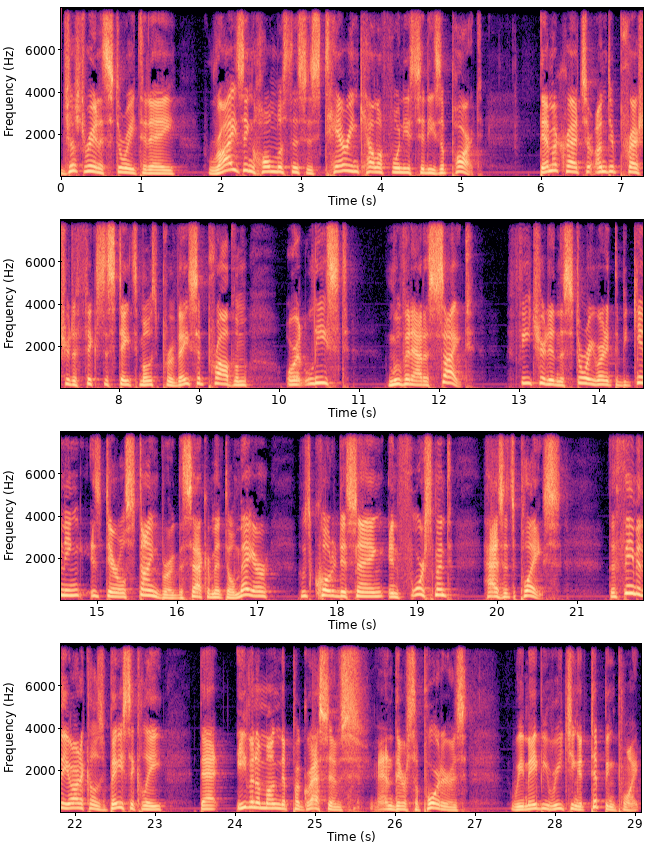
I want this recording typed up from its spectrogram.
just ran a story today. Rising homelessness is tearing California cities apart. Democrats are under pressure to fix the state's most pervasive problem, or at least move it out of sight. Featured in the story right at the beginning is Darrell Steinberg, the Sacramento mayor, who's quoted as saying, Enforcement has its place. The theme of the article is basically that even among the progressives and their supporters, we may be reaching a tipping point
